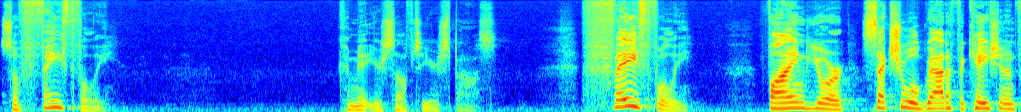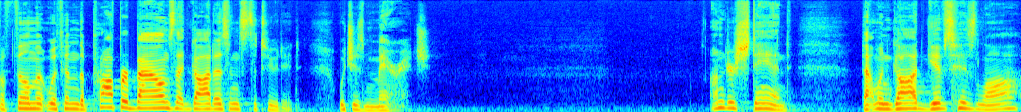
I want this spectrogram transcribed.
So faithfully commit yourself to your spouse. Faithfully find your sexual gratification and fulfillment within the proper bounds that God has instituted, which is marriage. Understand that when God gives his law,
